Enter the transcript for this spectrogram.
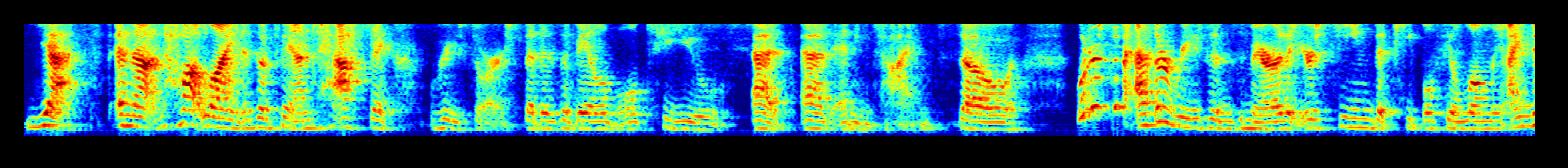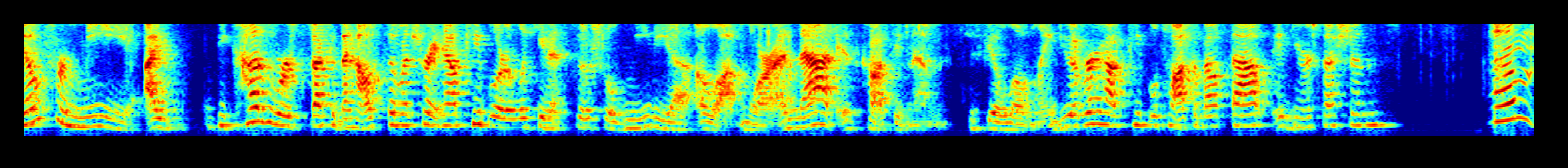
Yes, and that hotline is a fantastic resource that is available to you at at any time. So what are some other reasons, Meara, that you're seeing that people feel lonely? I know for me, I because we're stuck in the house so much right now, people are looking at social media a lot more, and that is causing them to feel lonely. Do you ever have people talk about that in your sessions? Um,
